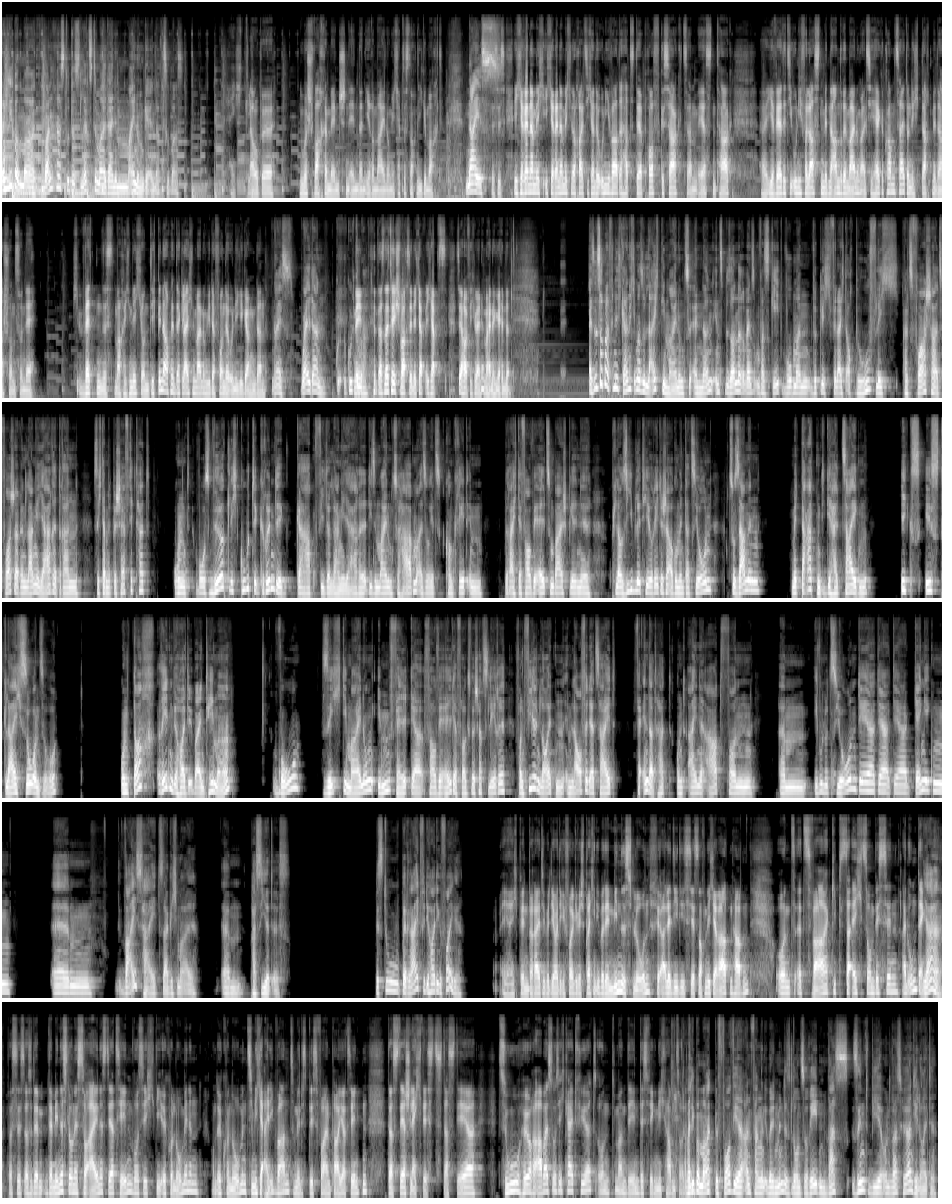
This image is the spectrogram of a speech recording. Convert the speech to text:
Mein lieber Marc, wann hast du das letzte Mal deine Meinung geändert zu was? Ich glaube, nur schwache Menschen ändern ihre Meinung. Ich habe das noch nie gemacht. Nice. Das ist, ich, erinnere mich, ich erinnere mich noch, als ich an der Uni war, da hat der Prof gesagt am ersten Tag, äh, ihr werdet die Uni verlassen mit einer anderen Meinung, als ihr hergekommen seid. Und ich dachte mir da schon so, ne, ich wetten, das mache ich nicht. Und ich bin auch mit der gleichen Meinung wieder von der Uni gegangen dann. Nice. Well done. G gut nee, gemacht. Das ist natürlich Schwachsinn. Ich habe ich hab sehr häufig meine Meinung geändert. Es ist aber, finde ich, gar nicht immer so leicht, die Meinung zu ändern, insbesondere wenn es um was geht, wo man wirklich vielleicht auch beruflich als Forscher, als Forscherin lange Jahre dran sich damit beschäftigt hat und wo es wirklich gute Gründe gab, viele lange Jahre diese Meinung zu haben. Also jetzt konkret im Bereich der VWL zum Beispiel eine plausible theoretische Argumentation zusammen mit Daten, die dir halt zeigen, x ist gleich so und so und doch reden wir heute über ein Thema, wo sich die Meinung im Feld der VWL, der Volkswirtschaftslehre, von vielen Leuten im Laufe der Zeit verändert hat und eine Art von ähm, Evolution der, der, der gängigen ähm, Weisheit, sag ich mal, ähm, passiert ist. Bist du bereit für die heutige Folge? Ja, ich bin bereit über die heutige Folge. Wir sprechen über den Mindestlohn für alle, die dies jetzt noch nicht erraten haben. Und äh, zwar gibt es da echt so ein bisschen ein Umdenken. Ja. Das ist, also der, der Mindestlohn ist so eines der Themen, wo sich die Ökonominnen und Ökonomen ziemlich einig waren, zumindest bis vor ein paar Jahrzehnten, dass der schlecht ist, dass der zu höherer Arbeitslosigkeit führt und man den deswegen nicht haben sollte. Aber lieber Marc, bevor wir anfangen, über den Mindestlohn zu reden, was sind wir und was hören die Leute?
